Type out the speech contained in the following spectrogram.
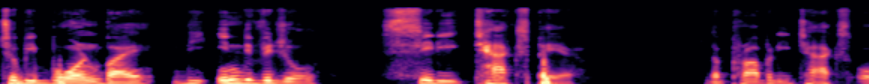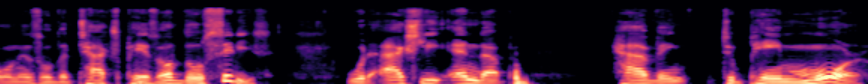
to be borne by the individual city taxpayer. The property tax owners or the taxpayers of those cities would actually end up having to pay more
